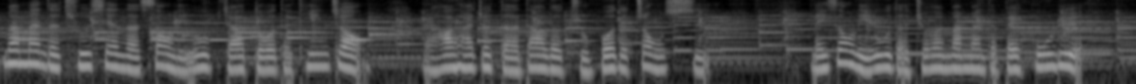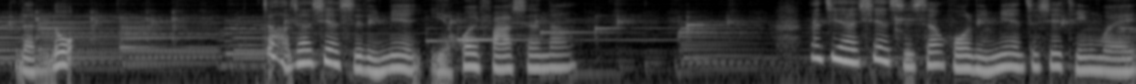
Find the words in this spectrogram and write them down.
慢慢的出现了送礼物比较多的听众，然后他就得到了主播的重视。没送礼物的就会慢慢的被忽略、冷落。这好像现实里面也会发生呢。那既然现实生活里面这些行为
